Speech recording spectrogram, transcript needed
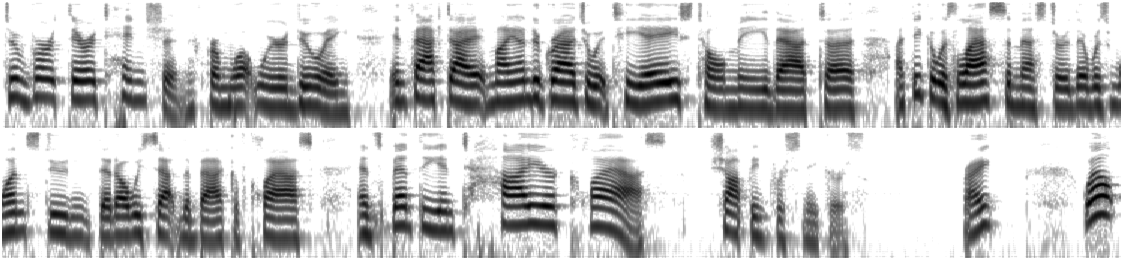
divert their attention from what we're doing. In fact, I, my undergraduate TAs told me that uh, I think it was last semester, there was one student that always sat in the back of class and spent the entire class shopping for sneakers right? Well,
